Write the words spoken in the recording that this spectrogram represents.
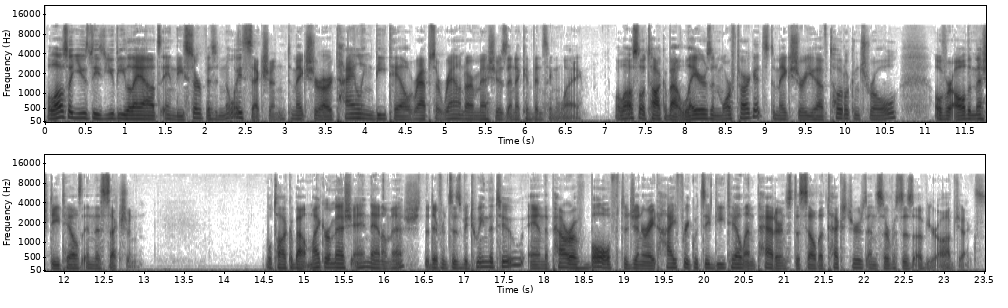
We'll also use these UV layouts in the surface noise section to make sure our tiling detail wraps around our meshes in a convincing way. We'll also talk about layers and morph targets to make sure you have total control over all the mesh details in this section. We'll talk about micromesh and nanomesh, the differences between the two, and the power of both to generate high frequency detail and patterns to sell the textures and surfaces of your objects.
